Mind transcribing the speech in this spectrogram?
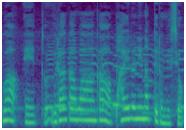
は、えーと、裏側がパイルになってるんですよ。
